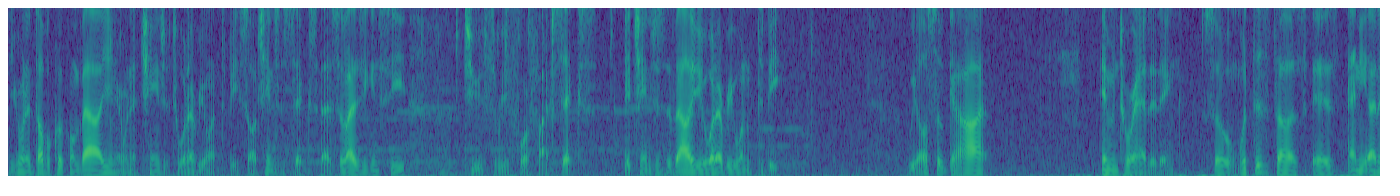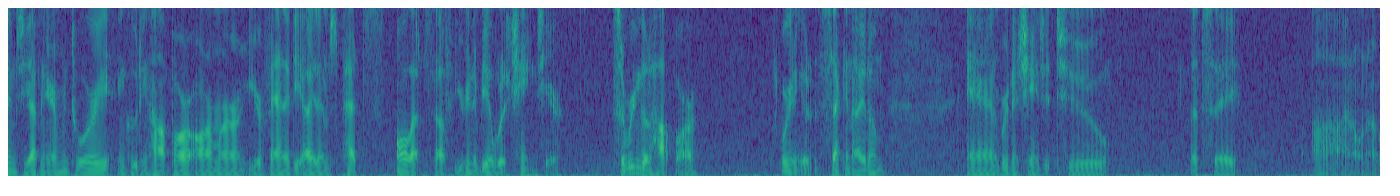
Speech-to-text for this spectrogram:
you're going to double click on value and you're going to change it to whatever you want it to be. So I'll change it to 6. Uh, so as you can see, 2, 3, 4, 5, 6. It changes the value, whatever you want it to be. We also got inventory editing. So what this does is any items you have in your inventory, including hotbar, armor, your vanity items, pets, all that stuff, you're going to be able to change here. So we're going to go to hotbar. We're going to go to the second item, and we're going to change it to, let's say, uh, I don't know,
